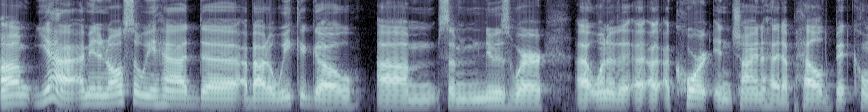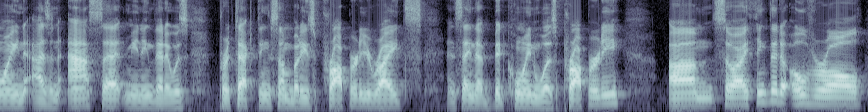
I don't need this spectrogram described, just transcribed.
Um, yeah, I mean, and also we had uh, about a week ago um, some news where uh, one of the a, a, court in China had upheld Bitcoin as an asset, meaning that it was protecting somebody's property rights and saying that Bitcoin was property. Um, so I think that overall,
